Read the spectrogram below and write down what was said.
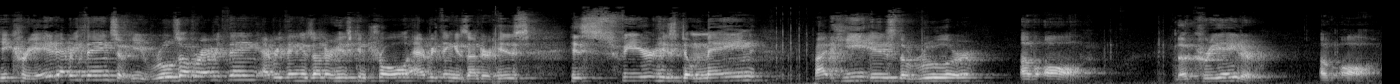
He created everything, so he rules over everything. Everything is under his control. Everything is under his, his sphere, his domain. Right? He is the ruler of all, the creator of all.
